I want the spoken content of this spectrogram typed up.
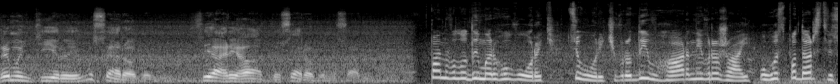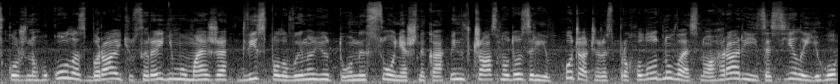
ремонтуємо, усе робимо. Всі агрегати, все робимо самі. Пан Володимир говорить, цьогоріч вродив гарний врожай. У господарстві з кожного кола збирають у середньому майже 2,5 тонни соняшника. Він вчасно дозрів. Хоча через прохолодну весну аграрії засіяли його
